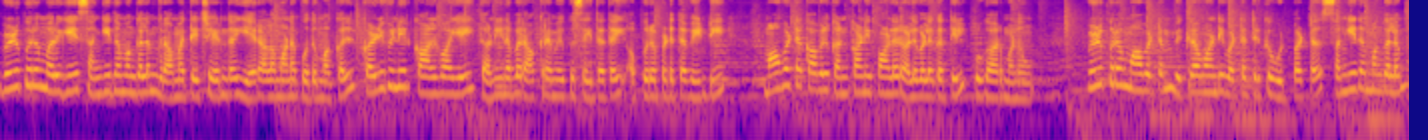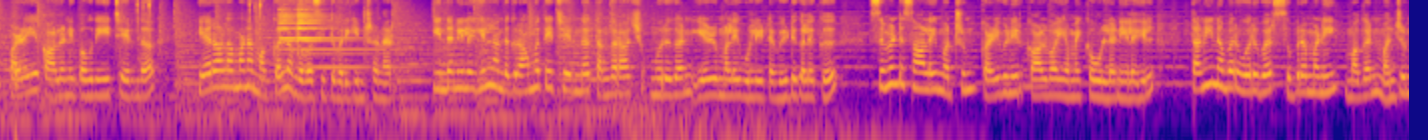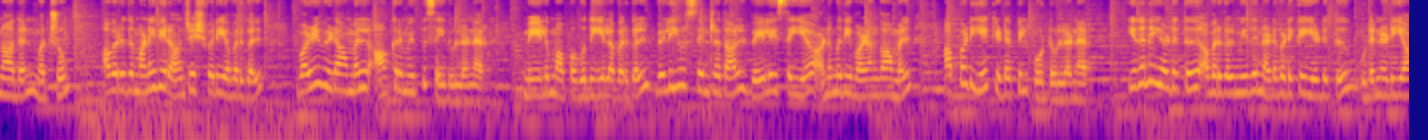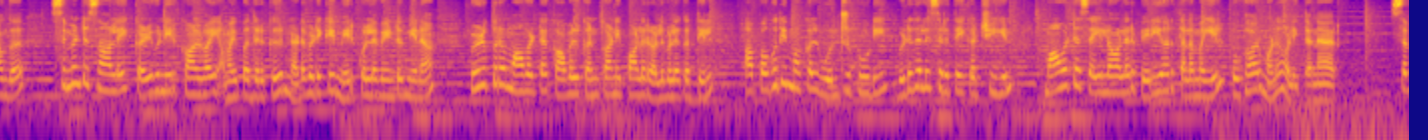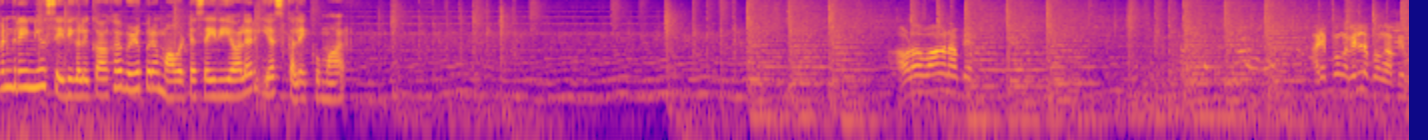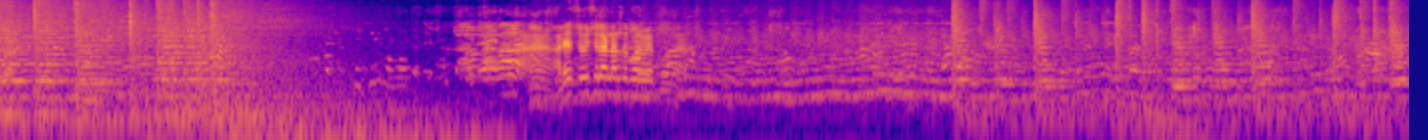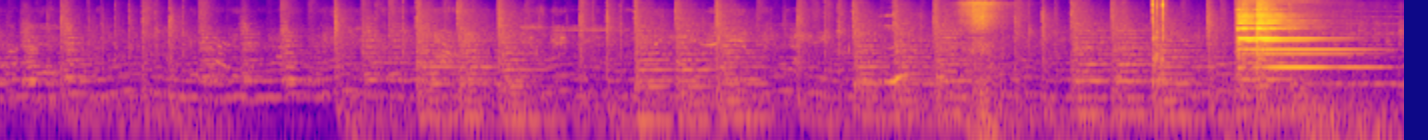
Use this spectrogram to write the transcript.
விழுப்புரம் அருகே சங்கீதமங்கலம் கிராமத்தைச் சேர்ந்த ஏராளமான பொதுமக்கள் கழிவுநீர் கால்வாயை தனிநபர் ஆக்கிரமிப்பு செய்ததை அப்புறப்படுத்த வேண்டி மாவட்ட காவல் கண்காணிப்பாளர் அலுவலகத்தில் புகார் மனு. விழுப்புரம் மாவட்டம் விக்கிரவாண்டி வட்டத்திற்கு உட்பட்ட சங்கீதமங்கலம் பழைய காலனி பகுதியைச் சேர்ந்த ஏராளமான மக்கள் அங்கு வசித்து வருகின்றனர். இந்த நிலையில் அந்த கிராமத்தைச் சேர்ந்த தங்கராஜ் முருகன் ஏழுமலை உள்ளிட்ட வீடுகளுக்கு சிமெண்ட் சாலை மற்றும் கழிவுநீர் கால்வாய் அமைக்க உள்ள நிலையில் தனிநபர் ஒருவர் சுப்பிரமணி மகன் மஞ்சுநாதன் மற்றும் அவரது மனைவி ராஜேஸ்வரி அவர்கள் வழிவிடாமல் ஆக்கிரமிப்பு செய்துள்ளனர். மேலும் அப்பகுதியில் அவர்கள் வெளியூர் சென்றதால் வேலை செய்ய அனுமதி வழங்காமல் அப்படியே கிடப்பில் போட்டுள்ளனர். இதனையடுத்து அவர்கள் மீது நடவடிக்கை எடுத்து உடனடியாக சிமெண்ட் சாலை கழிவுநீர் கால்வாய் அமைப்பதற்கு நடவடிக்கை மேற்கொள்ள வேண்டும் என விழுப்புரம் மாவட்ட காவல் கண்காணிப்பாளர் அலுவலகத்தில் அப்பகுதி மக்கள் ஒன்று கூடி விடுதலை சிறுத்தை கட்சியின் மாவட்ட செயலாளர் பெரியார் தலைமையில் புகார் மனு அளித்தனர். செவன் கிரீன் நியூஸ் செய்திகளுக்காக விழுப்புரம் மாவட்ட செய்தியாளர் எஸ் கலைக்குமார். அவ்வளோ வாங்கண்ணா அப்படியே. அப்படியே போங்க வெளில போங்க அப்படியே போங்க. அப்படியே சோஷியலாக நடந்து போகிறமே போங்க.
